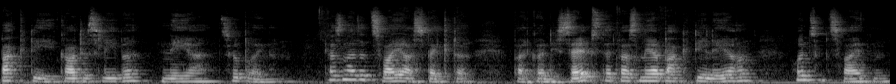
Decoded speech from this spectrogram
Bhakti, Gottesliebe, näher zu bringen? Das sind also zwei Aspekte. Vielleicht könnte ich selbst etwas mehr Bhakti lehren und zum Zweiten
